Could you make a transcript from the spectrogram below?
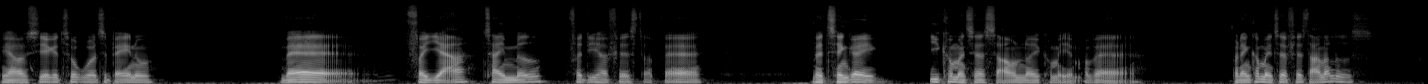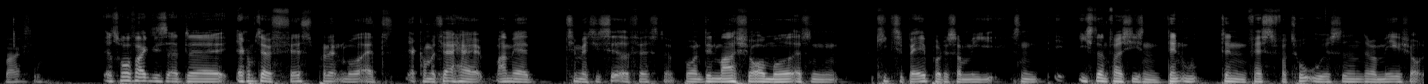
vi har jo cirka to uger tilbage nu. Hvad for jer tager I med for de her fester? Hvad, hvad tænker I, I kommer til at savne, når I kommer hjem? Og hvad, hvordan kommer I til at feste anderledes? Maxi? Jeg tror faktisk, at øh, jeg kommer til at fest på den måde, at jeg kommer til at have meget mere tematiseret fester. På en, det er en meget sjov måde at sådan, kigge tilbage på det, som i, sådan, i stedet for at sige sådan, den, u, den fest for to uger siden, det var mega sjovt,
